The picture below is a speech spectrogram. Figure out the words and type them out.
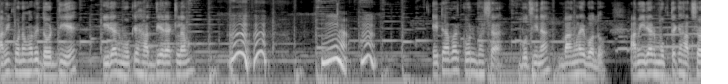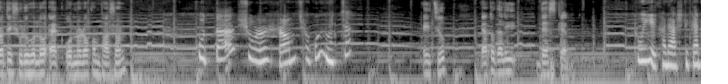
আমি কোনোভাবে দৌড় দিয়ে ইরার মুখে হাত দিয়ে রাখলাম। এটা আবার কোন ভাষা? বুঝি না বাংলায় বলো। আমি ইরার মুখ থেকে হাত সরাতে শুরু হলো এক অন্যরকম ভাষণ। কুত্তা সুর রাম ছাগল লুইচা এই চুপ এত গালি দেশ কেন? তুই এখানে আসলি কেন?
